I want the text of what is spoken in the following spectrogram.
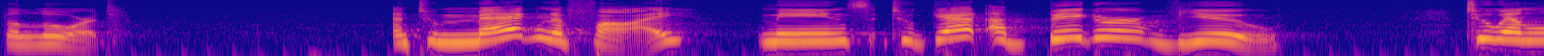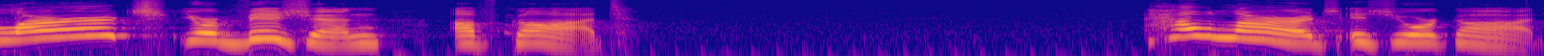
the Lord. And to magnify means to get a bigger view, to enlarge your vision of God. How large is your God?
